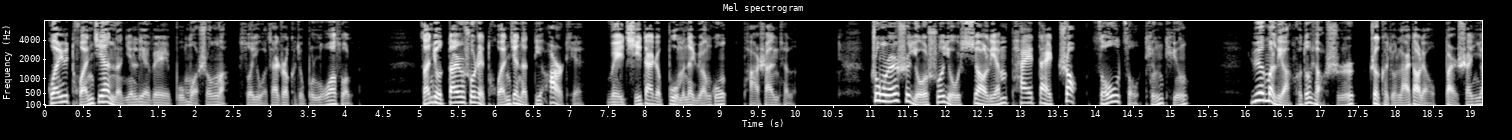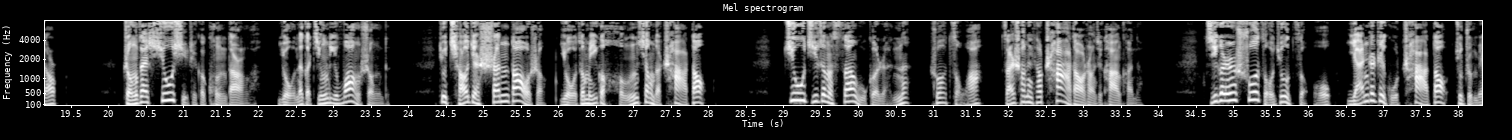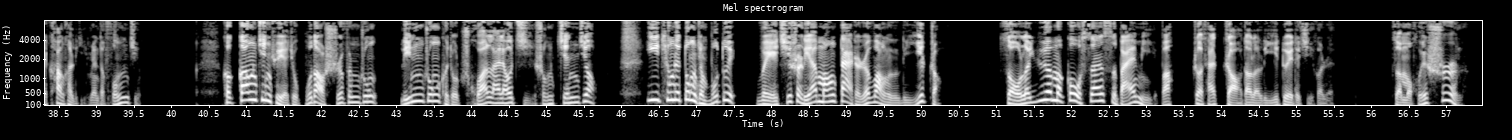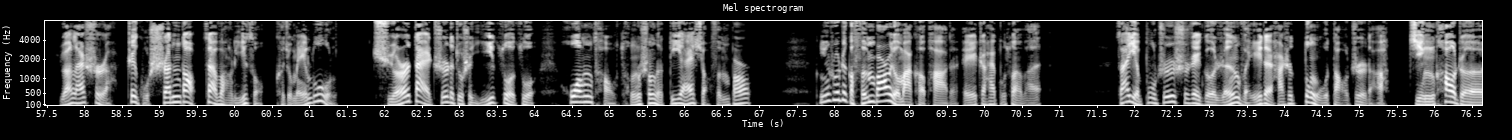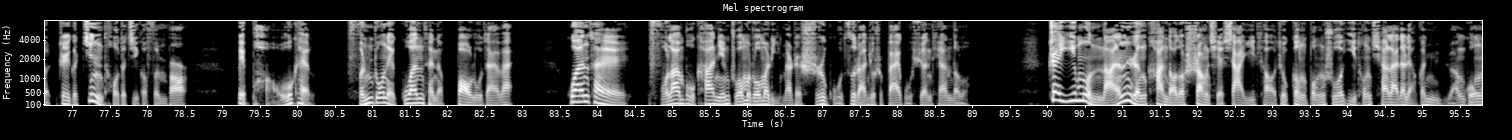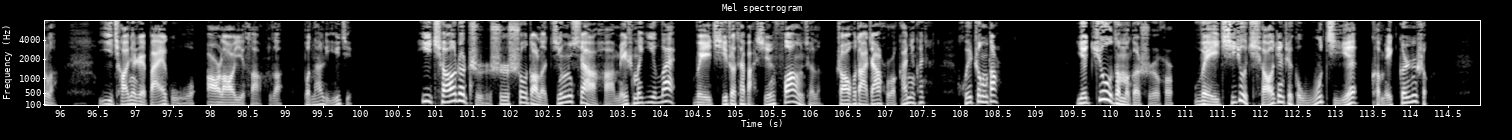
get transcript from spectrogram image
关于团建呢，您列位不陌生啊，所以我在这儿可就不啰嗦了。咱就单说这团建的第二天，伟奇带着部门的员工爬山去了。众人是有说有笑，连拍带照，走走停停，约么两个多小时，这可就来到了半山腰。正在休息这个空档啊，有那个精力旺盛的，就瞧见山道上有这么一个横向的岔道。纠集这么三五个人呢，说走啊，咱上那条岔道上去看看呢。几个人说走就走，沿着这股岔道就准备看看里面的风景。可刚进去也就不到十分钟，林中可就传来了几声尖叫。一听这动静不对，韦奇是连忙带着人往里找，走了约么够三四百米吧，这才找到了离队的几个人。怎么回事呢？原来是啊，这股山道再往里走可就没路了，取而代之的就是一座座荒草丛生的低矮小坟包。您说这个坟包有嘛可怕的？哎，这还不算完，咱也不知是这个人为的还是动物导致的啊。紧靠着这个尽头的几个坟包被刨开了，坟中那棺材呢暴露在外，棺材。腐烂不堪，您琢磨琢磨，里面这尸骨自然就是白骨喧天的喽。这一幕，男人看到都尚且吓一跳，就更甭说一同前来的两个女员工了。一瞧见这白骨，嗷唠一嗓子，不难理解。一瞧这只是受到了惊吓，哈，没什么意外。韦奇这才把心放下了，招呼大家伙赶紧赶紧回正道。也就这么个时候，韦奇就瞧见这个吴杰可没跟上。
